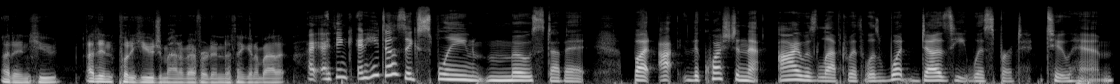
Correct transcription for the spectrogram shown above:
I didn't huge, I didn't put a huge amount of effort into thinking about it. I, I think, and he does explain most of it. But I, the question that I was left with was, what does he whisper t- to him,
